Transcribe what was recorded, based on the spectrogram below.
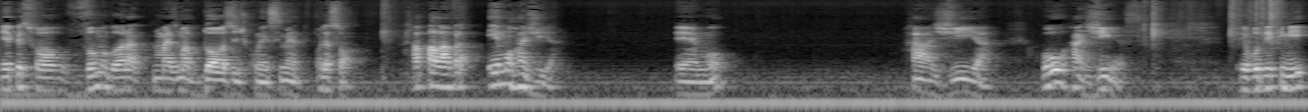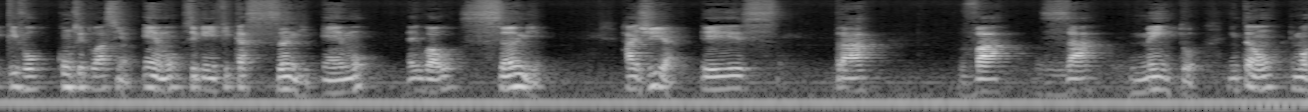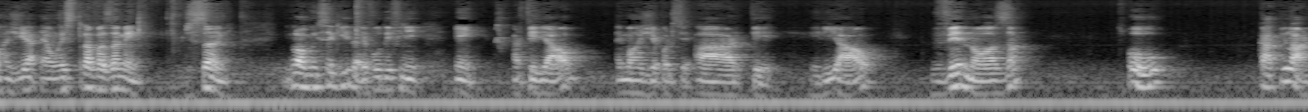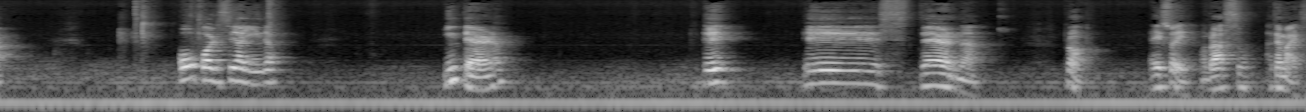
E aí pessoal, vamos agora mais uma dose de conhecimento. Olha só, a palavra hemorragia. Hemorragia ou ragias. Eu vou definir e vou conceituar assim. Ó. Hemo significa sangue. Hemo é igual sangue. Ragia, extravasamento. Então, hemorragia é um extravasamento de sangue. Logo em seguida, eu vou definir em arterial, a hemorragia pode ser arterial, venosa ou capilar. Ou pode ser ainda interna e externa. Pronto. É isso aí. Um abraço, até mais.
